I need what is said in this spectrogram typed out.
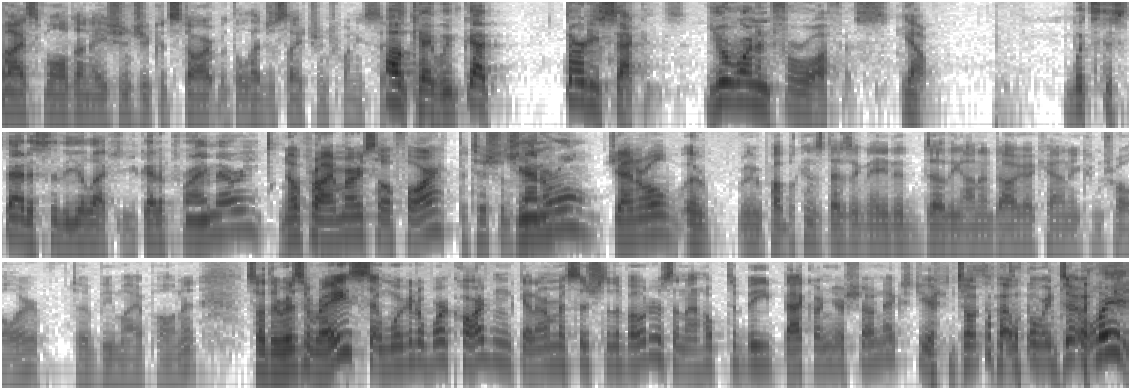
really. small donations. You could start with the legislature in 2016. Okay, we've got 30 seconds. You're running for office. Yep. What's the status of the election? You got a primary? No primary so far. Petitions. General? General. Uh, Republicans designated uh, the Onondaga County Controller to be my opponent. So there is a race, and we're going to work hard and get our message to the voters. And I hope to be back on your show next year to talk about what we're doing. Please.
